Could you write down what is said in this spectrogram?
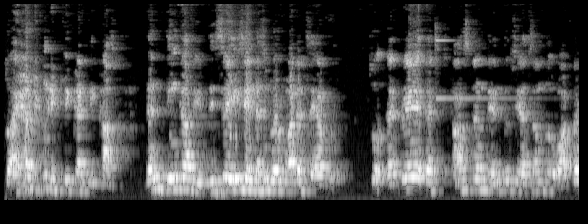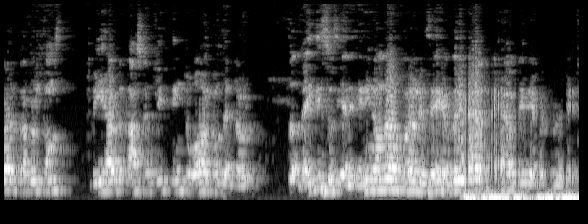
So I have to immediately cut the cost. Then think of it, this way e-sign doesn't work, what else I have to? So that way, that constant enthusiasm, so whatever trouble comes, we have to constantly think to overcome that trouble. So like this, so any number of people you say, everywhere I have been able to do it.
